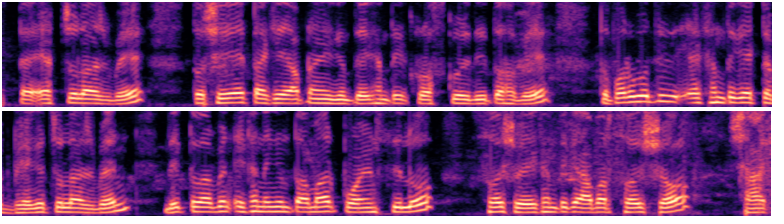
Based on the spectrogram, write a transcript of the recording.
একটা অ্যাড চলে আসবে। তো সেই অ্যাডটাকে আপনাকে কিন্তু এখান থেকে ক্রস করে দিতে হবে। তো পরবর্তী এখান থেকে একটা ভ্যাগে চলে আসবেন। দেখতে পারবেন, এখানে কিন্তু আমার পয়েন্ট ছিল ছয়শো, এখান থেকে আবার ছয়শো। ষাট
